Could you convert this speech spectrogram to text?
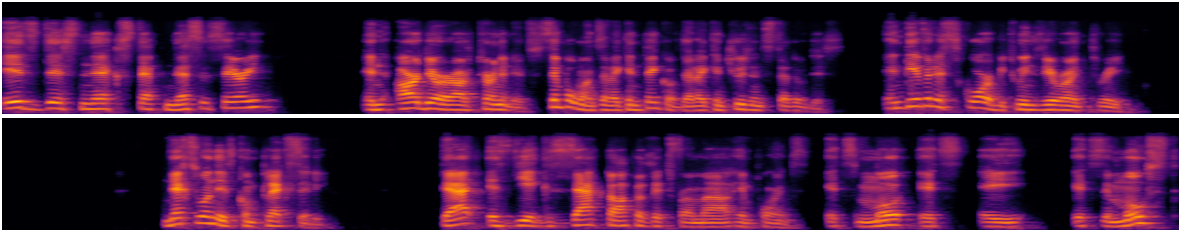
Is this next step necessary? And are there alternatives, simple ones that I can think of that I can choose instead of this? And give it a score between zero and three. Next one is complexity. That is the exact opposite from uh, importance. It's mo it's a it's the most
